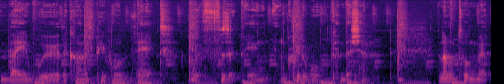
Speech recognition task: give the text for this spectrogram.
they were the kind of people that were physically in incredible condition. And I'm not talking about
